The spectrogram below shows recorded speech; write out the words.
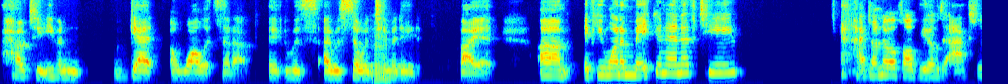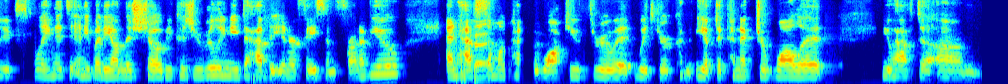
how to even get a wallet set up it was i was so mm. intimidated mm. by it um, if you want to make an nft I don't know if I'll be able to actually explain it to anybody on this show because you really need to have the interface in front of you and have okay. someone kind of walk you through it with your you have to connect your wallet you have to um,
